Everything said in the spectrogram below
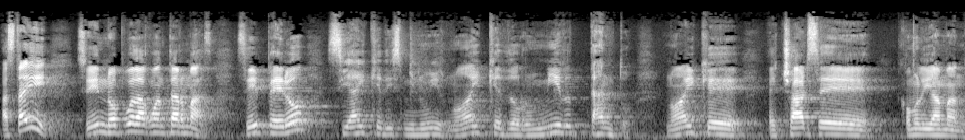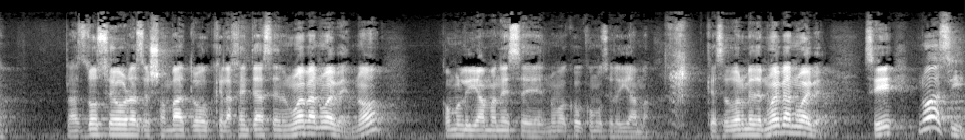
hasta ahí, ¿sí? No puede aguantar más, ¿sí? Pero sí hay que disminuir, no hay que dormir tanto, no hay que echarse, ¿cómo le llaman? Las 12 horas de Shabbat, lo que la gente hace de 9 a 9, ¿no? ¿Cómo le llaman ese? No me acuerdo cómo se le llama. Que se duerme de 9 a 9, ¿sí? No así.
